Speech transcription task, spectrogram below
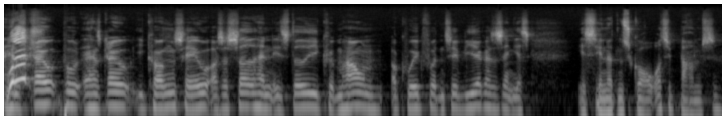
Han What? skrev, på, han skrev i Kongens Have, og så sad han et sted i København, og kunne ikke få den til at virke, og så sagde han, jeg, jeg sender den sgu over til Bamse.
